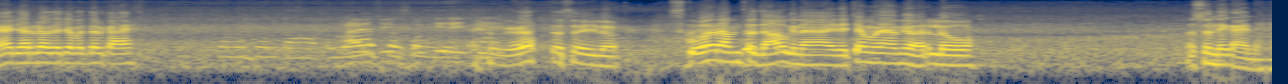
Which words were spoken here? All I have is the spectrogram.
मॅच हरलो त्याच्याबद्दल काय? वेळात तसं येईल स्कोअर आमचं जाऊक नाही त्याच्यामुळे आम्ही हरलो. असून दे काय नाही.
